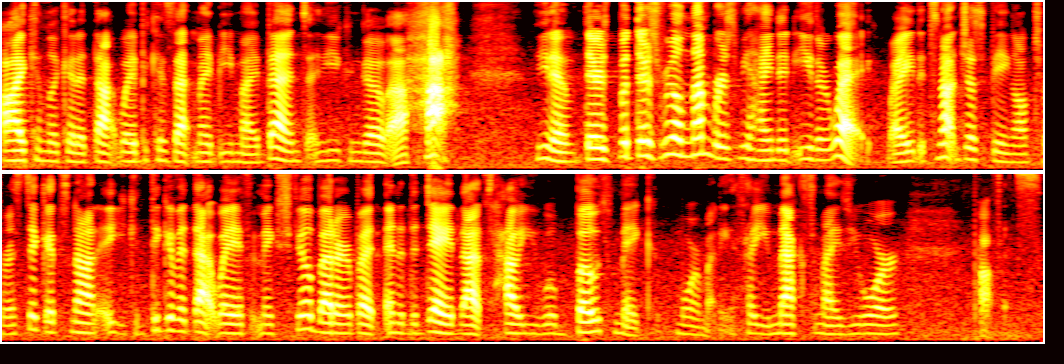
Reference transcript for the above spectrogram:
I can look at it that way because that might be my bent, and you can go, aha, you know, there's but there's real numbers behind it either way, right? It's not just being altruistic. It's not you can think of it that way if it makes you feel better, but at the end of the day, that's how you will both make more money. It's how you maximize your profits.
